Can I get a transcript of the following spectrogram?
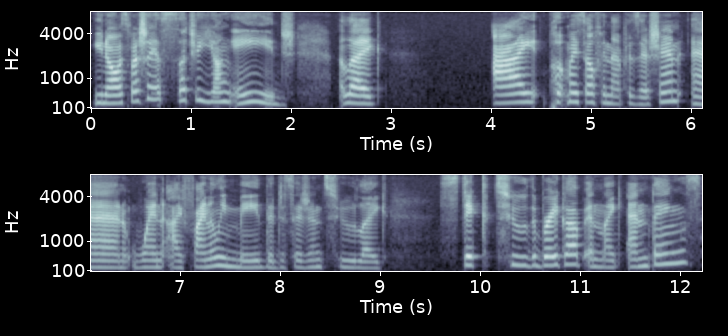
you know, especially at such a young age. Like I put myself in that position and when I finally made the decision to like stick to the breakup and like end things,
